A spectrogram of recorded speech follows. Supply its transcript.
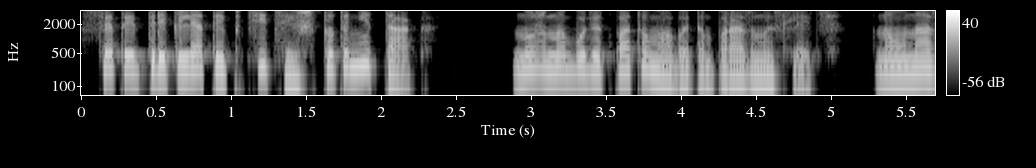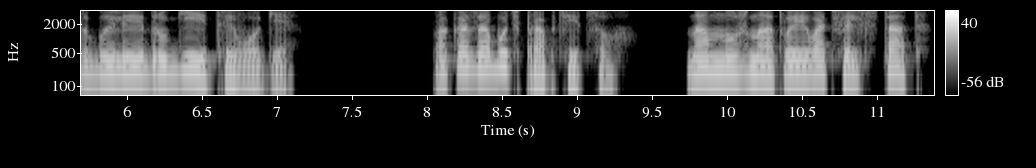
«С этой треклятой птицей что-то не так. Нужно будет потом об этом поразмыслить. Но у нас были и другие тревоги. Пока забудь про птицу. Нам нужно отвоевать Фельстад».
